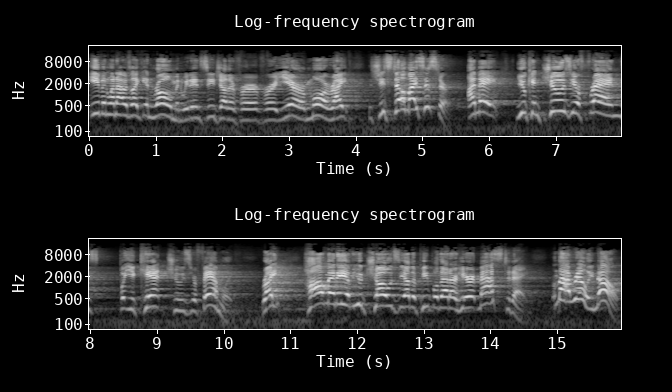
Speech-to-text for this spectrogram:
Even when I was like in Rome and we didn't see each other for, for a year or more, right? She's still my sister. I may, you can choose your friends, but you can't choose your family right? How many of you chose the other people that are here at Mass today? Well, not really, no.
